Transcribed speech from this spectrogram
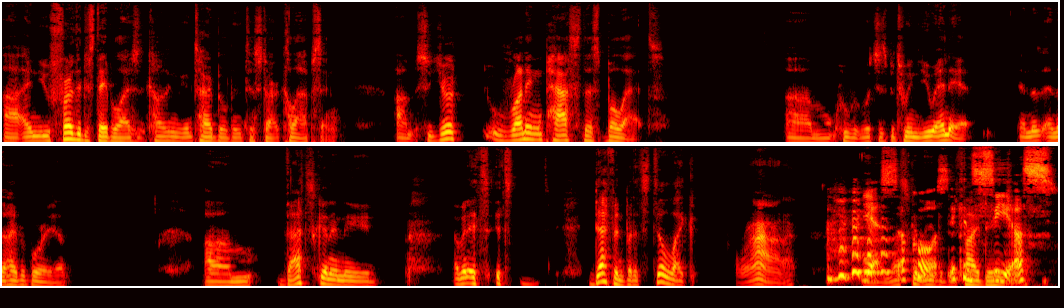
uh, and you further destabilized it, causing the entire building to start collapsing. Um, so you're running past this bulette, um, who, which is between you and it, and the and the Hyperborea. Um, that's gonna need. I mean, it's it's deafened, but it's still like. Rah. Yes, that's of course. It can see danger. us.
